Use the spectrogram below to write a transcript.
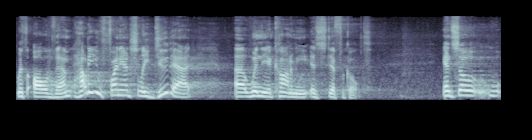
with all of them? How do you financially do that uh, when the economy is difficult? And so,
